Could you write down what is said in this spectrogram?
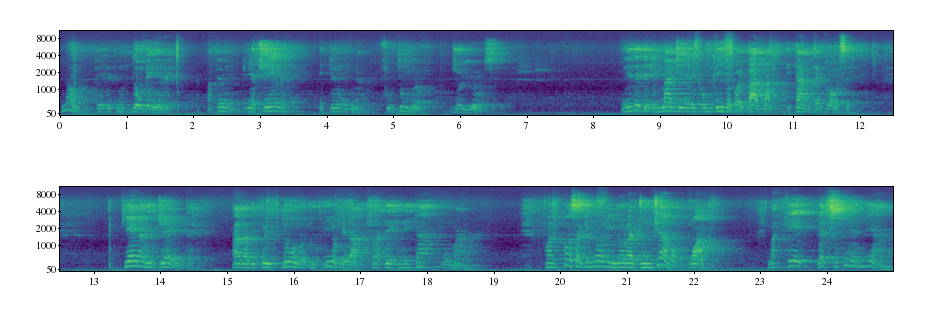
Non per un dovere, ma per un piacere e per un futuro gioioso. Vedete, l'immagine del convito poi parla di tante cose, piena di gente, parla di quel dono di Dio che è la fraternità umana, qualcosa che noi non raggiungiamo qua, ma che verso cui andiamo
